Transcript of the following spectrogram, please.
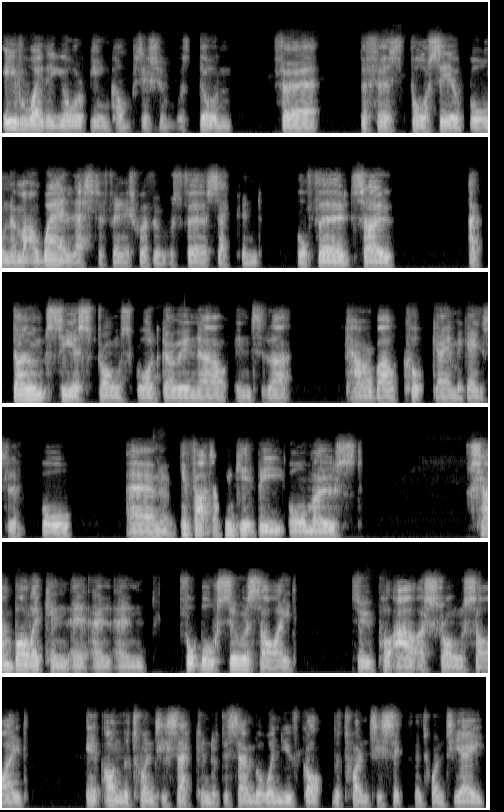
either way, the European competition was done for the first foreseeable, no matter where Leicester finished, whether it was first, second, or third. So I don't see a strong squad going out into that Carabao Cup game against Liverpool. Um, In fact, I think it'd be almost shambolic and, and, and football suicide to put out a strong side in, on the 22nd of December when you've got the 26th and 28th,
